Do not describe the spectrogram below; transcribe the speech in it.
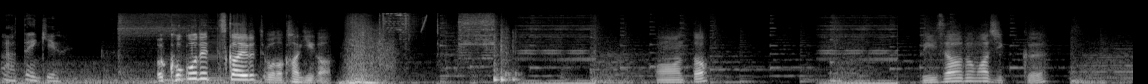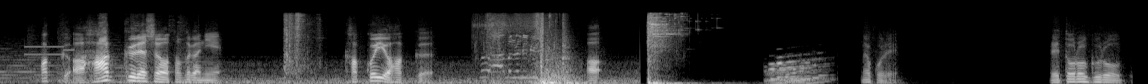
？Oh, thank you. ここで使えるってこと？鍵が。ほんと？ウィザードマジックハックあ、ハックでしょ、さすがに。かっこいいよ、ハック。あ。な、これ。レトログローブ。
